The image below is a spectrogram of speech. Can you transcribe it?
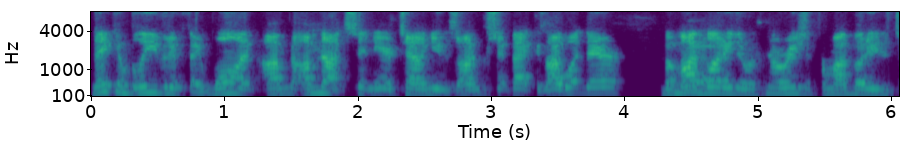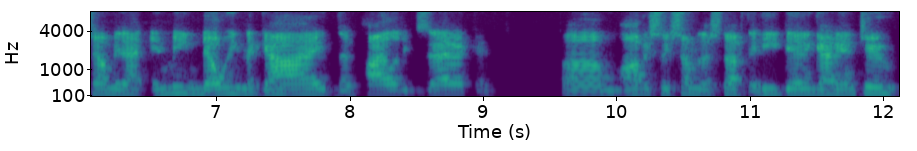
they can believe it if they want. I'm, I'm not sitting here telling you it was 100% back because I wasn't there. But my Yeah. buddy, there was no reason for my buddy to tell me that. And me knowing the guy, the pilot exec, and um, obviously some of the stuff that he did and got into,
